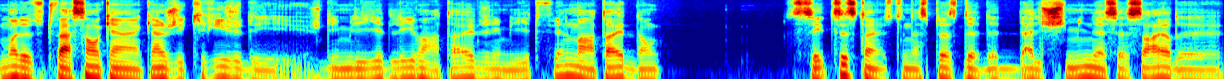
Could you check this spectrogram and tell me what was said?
moi, de toute façon, quand, j'écris, j'ai des, milliers de livres en tête, j'ai des milliers de films en tête. Donc, c'est une espèce d'alchimie nécessaire de,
